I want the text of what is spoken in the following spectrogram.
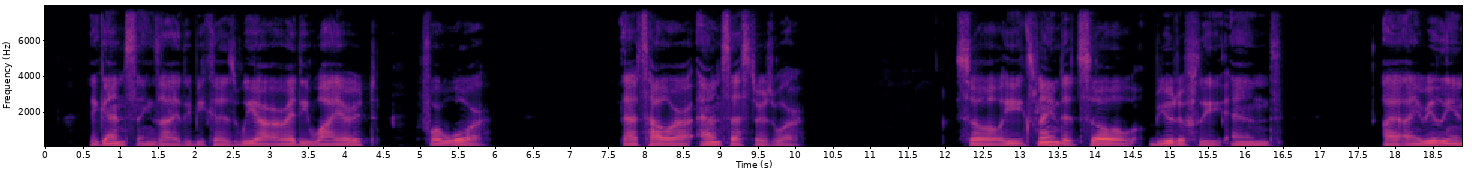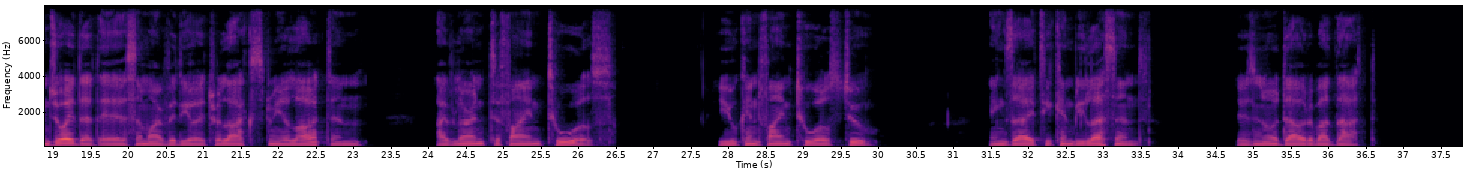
against anxiety because we are already wired for war. That's how our ancestors were. So he explained it so beautifully, and I, I really enjoyed that ASMR video. It relaxed me a lot, and I've learned to find tools. You can find tools too. Anxiety can be lessened. There's no doubt about that.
